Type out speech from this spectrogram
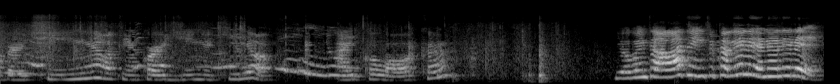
abertinha, ela tem a cordinha aqui, ó. Aí coloca. E eu vou entrar lá dentro com a Lelê, né, Lelê?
